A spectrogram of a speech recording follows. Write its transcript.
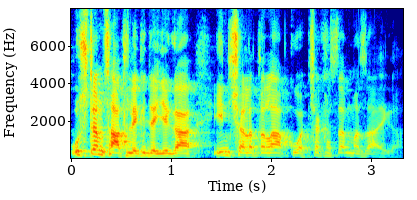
उस टाइम साथ लेके जाइएगा। इन ताला आपको अच्छा खासा मज़ा आएगा।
